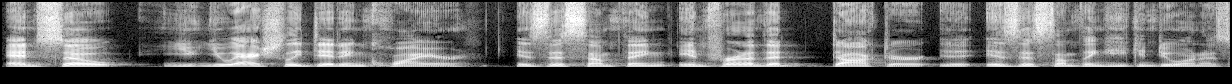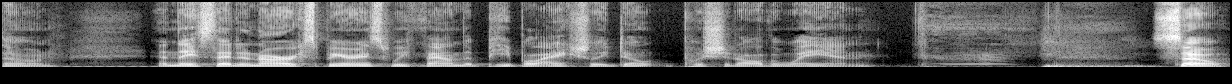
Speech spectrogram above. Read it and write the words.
and so you you actually did inquire. Is this something in front of the doctor? Is this something he can do on his own? And they said, in our experience, we found that people actually don't push it all the way in. so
